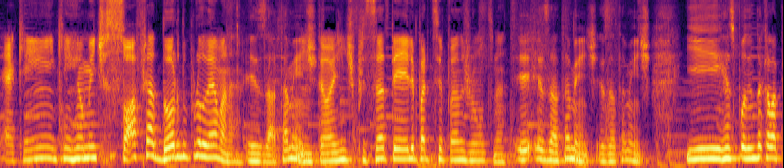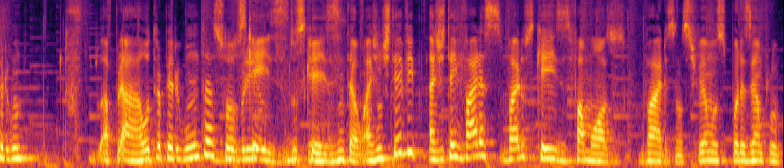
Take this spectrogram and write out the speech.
É quem, quem realmente sofre a dor do problema, né? Exatamente. Então, a gente precisa ter ele participando junto, né? E, exatamente, exatamente. E respondendo aquela pergunta... A, a outra pergunta sobre... Dos cases. Dos cases. cases. Então, a gente teve, a gente teve várias, vários cases famosos. Vários. Nós tivemos, por exemplo...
